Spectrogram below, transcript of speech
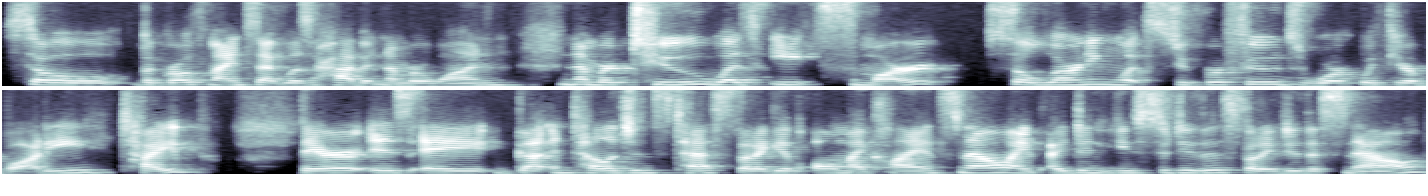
So the growth mindset was habit number one. Number two was eat smart. So learning what superfoods work with your body type. There is a gut intelligence test that I give all my clients now. I, I didn't used to do this, but I do this now.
